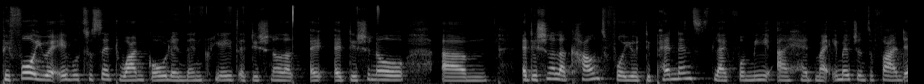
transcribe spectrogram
before you were able to set one goal and then create additional additional um, additional account for your dependents? Like for me i had my emergency fund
